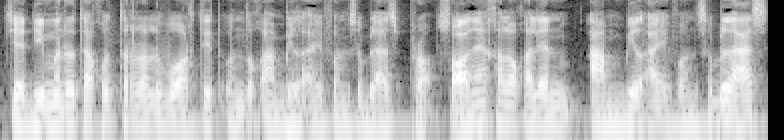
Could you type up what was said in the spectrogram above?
Jadi menurut aku terlalu worth it untuk ambil iPhone 11 Pro. Soalnya kalau kalian ambil iPhone 11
